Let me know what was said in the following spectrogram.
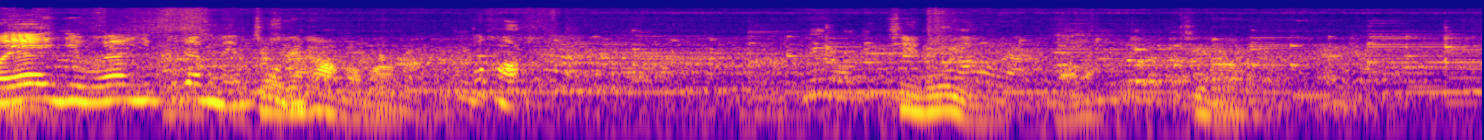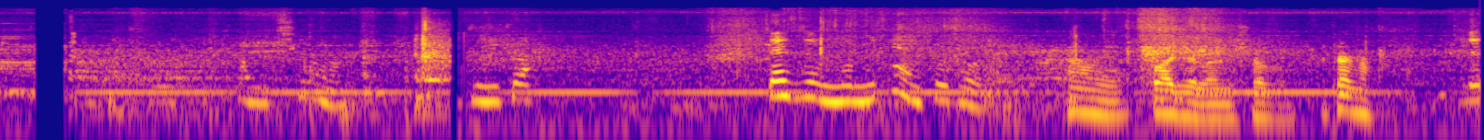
我要一我要一不这美这个电话好吗？不好。进录音，完了，进了。看不清了，你说，但是我没看见缺口了。看到没？挂起了，你车口，站着。那，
